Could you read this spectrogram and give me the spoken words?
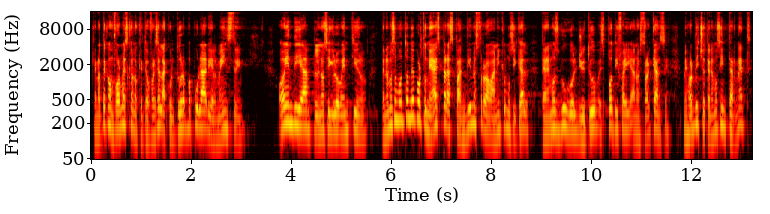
que no te conformes con lo que te ofrece la cultura popular y el mainstream. Hoy en día, en pleno siglo XXI, tenemos un montón de oportunidades para expandir nuestro abanico musical. Tenemos Google, YouTube, Spotify a nuestro alcance. Mejor dicho, tenemos Internet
